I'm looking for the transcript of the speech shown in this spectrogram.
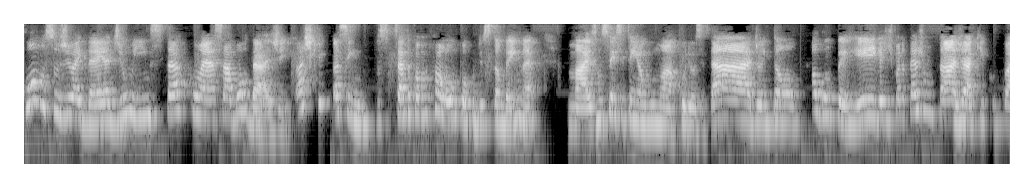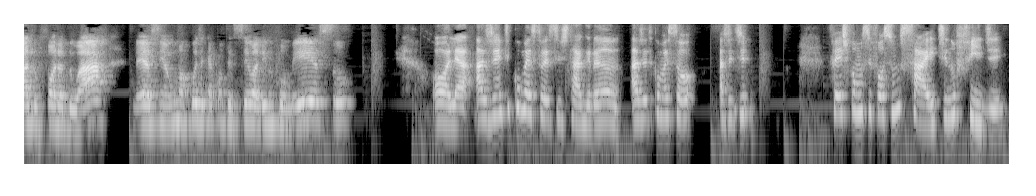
Como surgiu a ideia de um Insta com essa abordagem? Acho que, assim, de certa forma falou um pouco disso também, né? Mas não sei se tem alguma curiosidade ou então algum perrengue. A gente pode até juntar já aqui com o quadro Fora do Ar, né? Assim, alguma coisa que aconteceu ali no começo. Olha, a gente começou esse Instagram, a gente começou, a gente fez como se fosse um site no feed.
